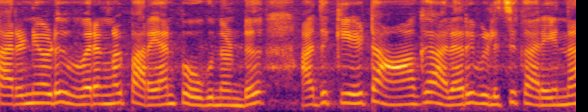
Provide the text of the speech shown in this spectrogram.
കരുണയോട് വിവരങ്ങൾ പറയാൻ പോകുന്നുണ്ട്. അത് കേട്ട് ആകെ അലറി വിളിച്ച് കരയുന്ന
